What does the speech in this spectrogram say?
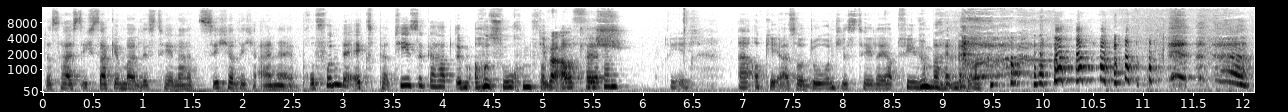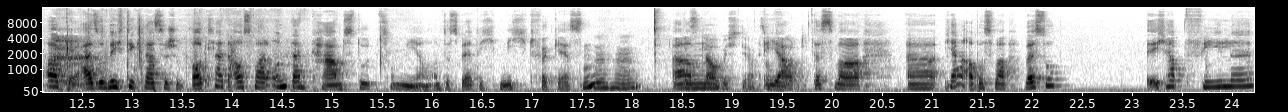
Das heißt, ich sage immer, Liz Taylor hat sicherlich eine profunde Expertise gehabt im Aussuchen von frisch, wie ich. Ah, okay, also du und Liz Taylor, ihr habt viel gemeinsam. okay, also nicht die klassische Brautkleidauswahl und dann kamst du zu mir und das werde ich nicht vergessen. Das Ähm, glaube ich dir sofort. Ja, das war, äh, ja, aber es war, weißt du, ich habe viele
